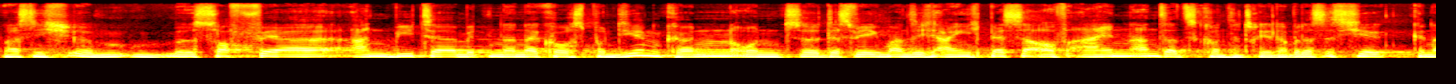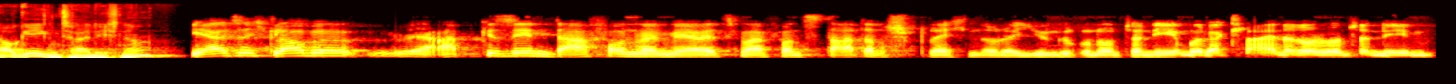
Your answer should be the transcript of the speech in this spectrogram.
was nicht, ähm, Softwareanbieter miteinander korrespondieren können und äh, deswegen man sich eigentlich besser auf einen Ansatz konzentriert. Aber das ist hier genau gegenteilig, ne? Ja, also ich glaube, abgesehen davon, wenn wir jetzt mal von Startups sprechen oder jüngeren Unternehmen oder kleineren Unternehmen,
